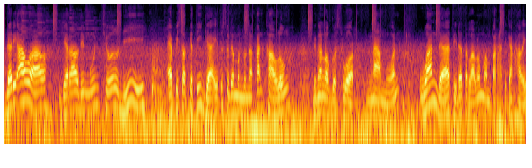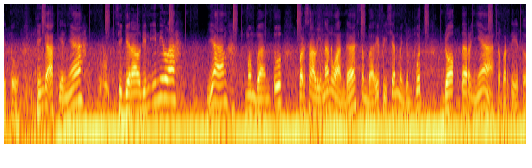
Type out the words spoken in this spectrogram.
dari awal Geraldine muncul di episode ketiga itu sudah menggunakan kalung dengan logo Sword namun Wanda tidak terlalu memperhatikan hal itu hingga akhirnya si Geraldine inilah yang membantu persalinan Wanda sembari Vision menjemput dokternya seperti itu.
